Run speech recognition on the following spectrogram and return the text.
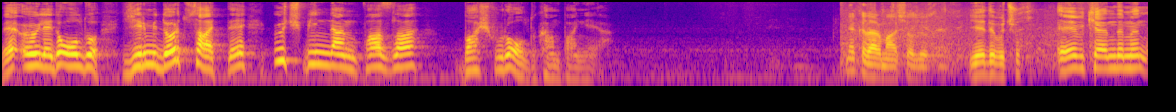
Ve öyle de oldu. 24 saatte 3000'den fazla başvuru oldu kampanyaya. Ne kadar maaş alıyorsun? Yedi buçuk. Ev kendimin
